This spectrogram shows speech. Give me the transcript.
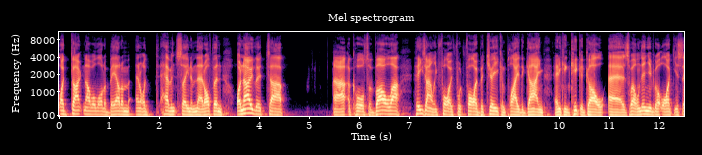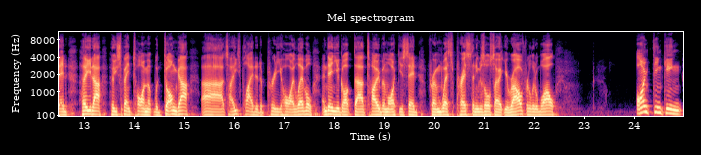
I don't know a lot about them, and I haven't seen them that often. I know that, uh, uh, of course, Avola. He's only five foot five, but gee, he can play the game and he can kick a goal as well. And then you've got, like you said, Heater, who spent time at Wodonga, uh, so he's played at a pretty high level. And then you got uh, Tobin, like you said, from West Preston. He was also at Euroa for a little while. I'm thinking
